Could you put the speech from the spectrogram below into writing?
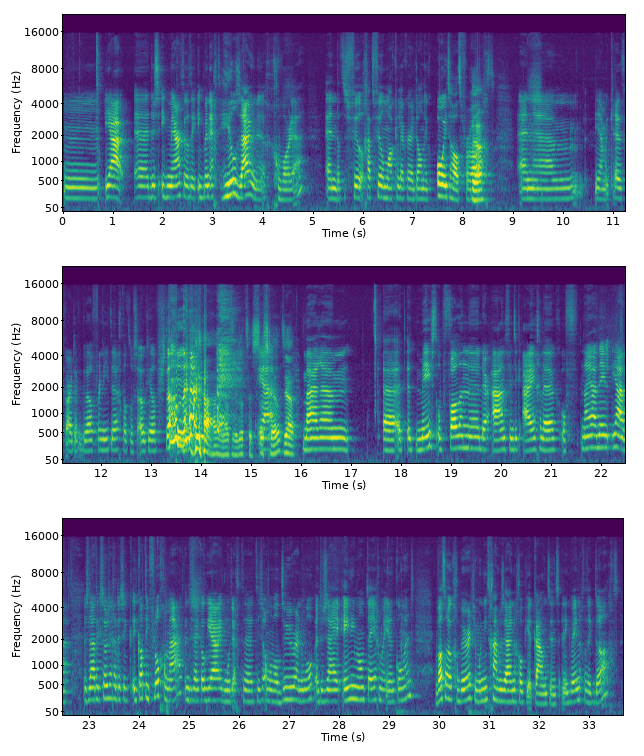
mm, ja, eh, dus ik merkte dat ik, ik ben echt heel zuinig geworden. En dat is veel, gaat veel makkelijker dan ik ooit had verwacht. En ehm, ja, mijn creditcard heb ik wel vernietigd. Dat was ook heel verstandig. ja, dat, dat, is, dat Ja. scheelt. Ja. Maar ehm, eh, het, het meest opvallende daaraan vind ik eigenlijk... Of, nou ja, nee, ja... Dus laat ik zo zeggen, dus ik, ik had die vlog gemaakt. En toen zei ik ook, ja, ik moet echt, eh, het is allemaal wel duur en noem op. En toen zei één iemand tegen me in een comment... Wat er ook gebeurt, je moet niet gaan bezuinigen op je accountant. En ik weet nog dat ik dacht...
